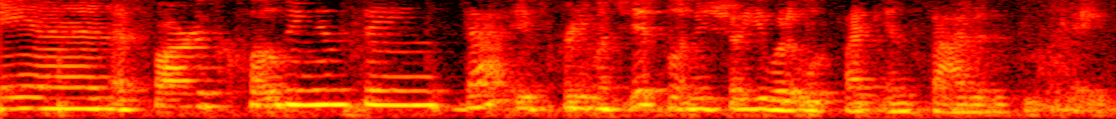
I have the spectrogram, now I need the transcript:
And as far as clothing and things, that is pretty much it. So let me show you what it looks like inside of the suitcase.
